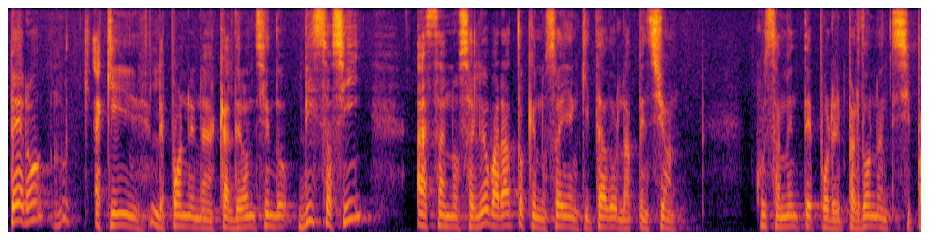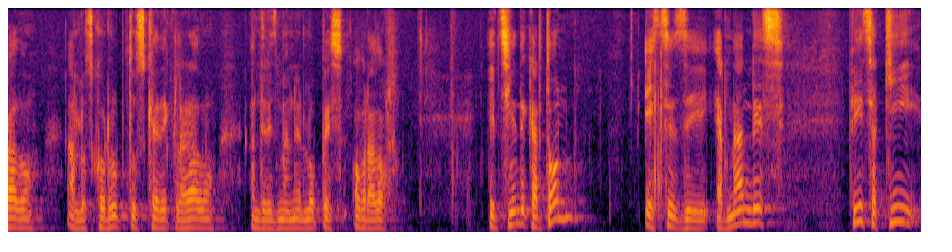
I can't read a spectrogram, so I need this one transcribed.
pero aquí le ponen a Calderón diciendo, visto así, hasta nos salió barato que nos hayan quitado la pensión, justamente por el perdón anticipado a los corruptos que ha declarado Andrés Manuel López Obrador. El siguiente cartón, este es de Hernández. Fíjense aquí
